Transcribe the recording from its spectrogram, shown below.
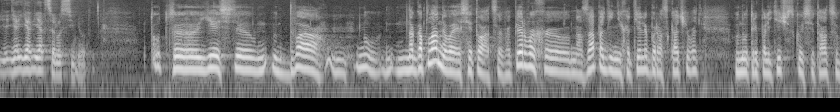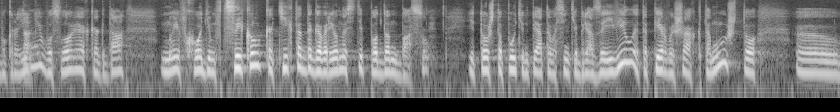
я- як, як це розцінювати? Тут э, есть э, м, два, м, ну, многоплановая ситуация. Во-первых, э, на Западе не хотели бы раскачивать внутриполитическую ситуацию в Украине в условиях, когда мы входим в цикл каких-то договоренностей по Донбассу. И то, что Путин 5 сентября заявил, это первый шаг к тому, что э,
